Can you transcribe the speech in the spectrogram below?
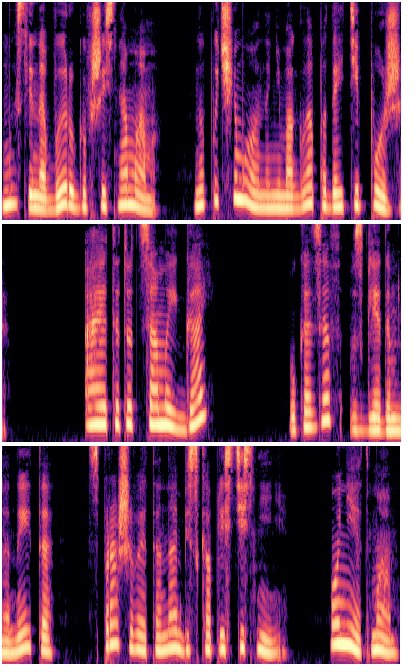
мысленно выругавшись на маму. Но почему она не могла подойти позже? «А это тот самый Гай?» Указав взглядом на Нейта, спрашивает она без капли стеснения. «О нет, мам,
